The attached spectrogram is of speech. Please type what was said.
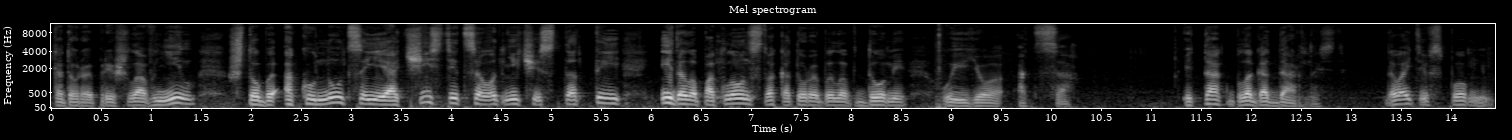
которая пришла в Нил, чтобы окунуться и очиститься от нечистоты идолопоклонства, которое было в доме у ее отца. Итак, благодарность. Давайте вспомним.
